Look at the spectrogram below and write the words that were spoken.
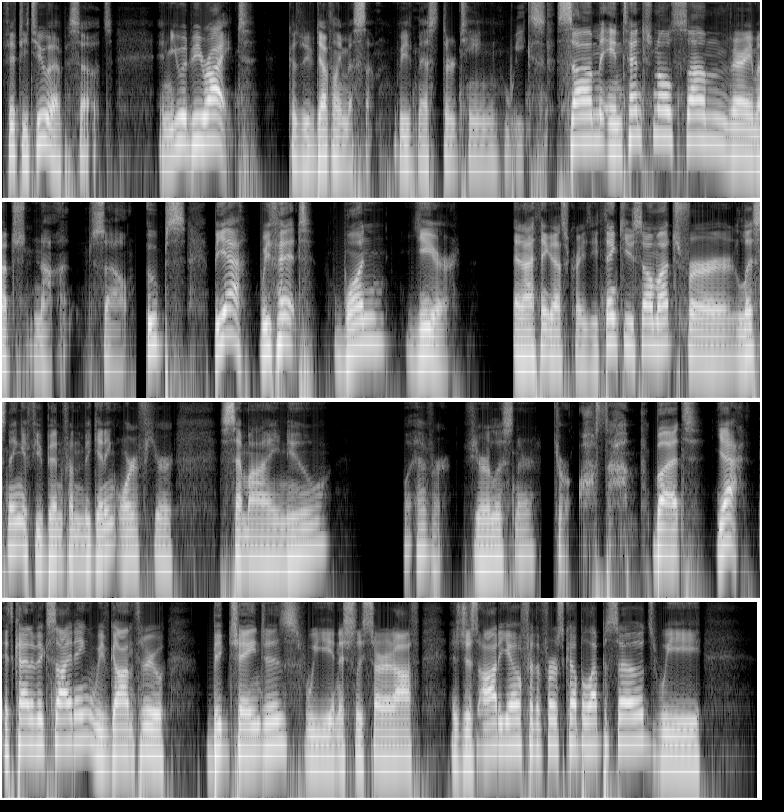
52 episodes. And you would be right because we've definitely missed some. We've missed 13 weeks. Some intentional, some very much not. So, oops. But yeah, we've hit one year. And I think that's crazy. Thank you so much for listening if you've been from the beginning or if you're semi new, whatever. If you're a listener, you're awesome. But yeah, it's kind of exciting. We've gone through big changes. We initially started off as just audio for the first couple episodes. We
